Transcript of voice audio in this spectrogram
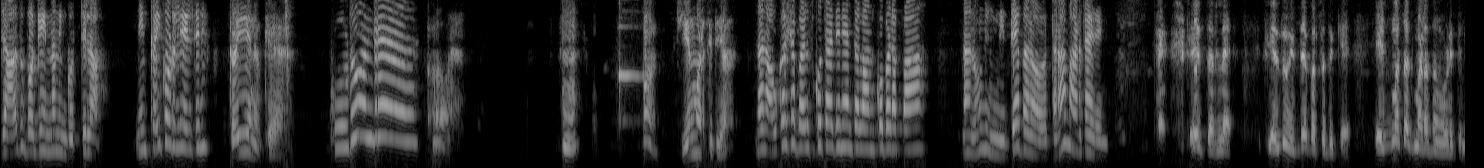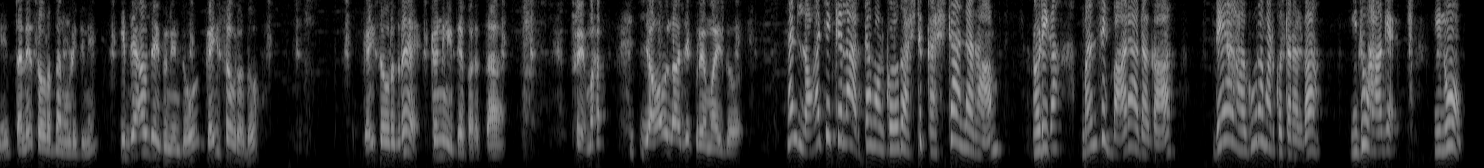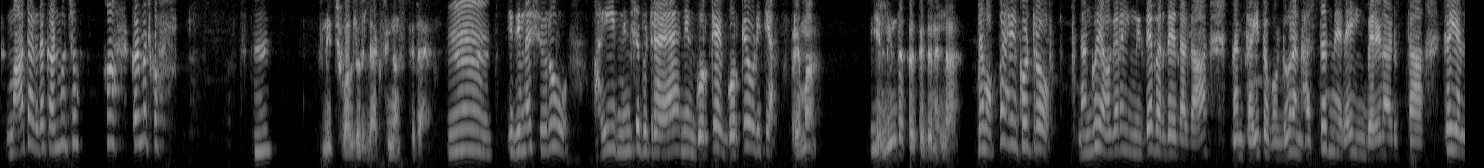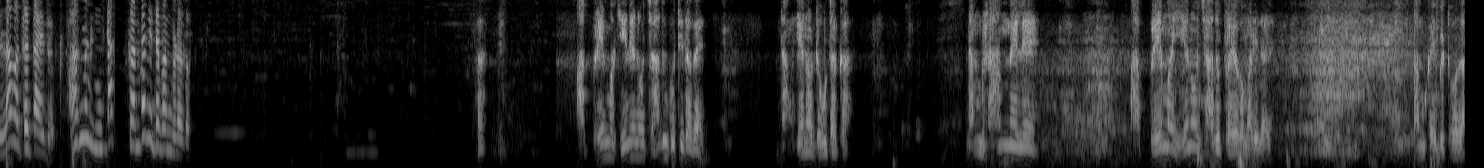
ಜಾದು ಬಗ್ಗೆ ಇನ್ನ ನಿಂಗ್ ಗೊತ್ತಿಲ್ಲ. ನಿನ್ ಕೈ ಕೊಡಲು ಹೇಳ್ತೀನಿ. ಕೈ ಏನಕ್ಕೆ? ಕೊಡು ಅಂದ್ರೆ ಹ್ಮ್. ಹಾ ಏನ್ ಮಾಡ್ತಿದ್ಯಾ? ನಾನು ಅವಕಾಶ ಬಳಸ್ಕೊತಾ ಇದೀನಿ ಅಂತಲ್ಲ ಅನ್ಕೋಬೇಡಪ್ಪ. ನಾನು ನಿಂಗ್ ನಿದ್ದೆ ಬರೋ ತರ ಮಾಡ್ತಾ ಇದೀನಿ ಏ ತರ್ಲೆ. ಎಲ್ರು ನಿದ್ದೆ ಬರ್ಸೋದಕ್ಕೆ. ಹೆಡ್ ಮಸಾಜ್ ಮಾಡೋದನ್ನ ನೋಡಿದ್ದೀನಿ ತಲೆ ಸವರೋದನ್ನ ನೋಡಿದ್ದೀನಿ. ಇದ್ಯಾವ್ದೇ ಇದು ನಿಂದು? ಕೈ ಸವರೋದು? ಕೈ ಸವರಿದ್ರೆ ಕಣ್ಣಿಗೆ ನಿದ್ದೆ ಬರುತ್ತಾ? ಪ್ರೇಮ ಯಾವ ಲಾಜಿಕ್ ಪ್ರೇಮ ಇದು? ನನ್ ಲಾಜಿಕ್ ಎಲ್ಲ ಅರ್ಥ ಮಾಡ್ಕೊಳ್ಳೋದು ಅಷ್ಟು ಕಷ್ಟ ಅಲ್ಲ ರಾಮ್. ನೋಡೀಗ ಮನ್ಸಿಗ್ ಭಾರ ಆದಾಗ ದೇಹ ಹಗೂರ ಮಾಡ್ಕೋತಾರಲ್ವಾ? ಇದು ಹಾಗೆ. ನೀನು ಮಾತಾಡದ ಕಣ್ಮುಚ್ಚು. ಹಾ ಕಣ್ಮುಚ್ಕೋ. ಹ್ಮ್? ನಿಜವಾಗ್ಲೂ ರಿಲ್ಯಾಕ್ಸಿಂಗ್ ಅನ್ಸ್ತಿದೆ. ಹ್ಮ್ ಇದನ್ನ ಶುರು. ಐದ್ ನಿಮಿಷ ಬಿಟ್ರೆ ನೀನ್ ಗೊರ್ಕೆ ಗೊರ್ಕೆ ಹೊಡಿತೀಯ? ಪ್ರೇಮ ಎಲ್ಲಿಂದ ಕಲ್ತಿದ್ದನೆಲ್ಲ ನಮ್ಮಪ್ಪ ಹೇಳ್ಕೊಟ್ರು. ನಂಗೂ ಯಾವಾಗಾರ ಹಿಂಗ್ ನಿದ್ದೆ ಬರ್ದೇ ಇದ್ದಾಗ ನನ್ ಕೈ ತಗೊಂಡು ನನ್ ಹಸ್ತದ ಮೇಲೆ ಹಿಂಗ್ ಬೆರಳಾಡಿಸ್ತಾ ಕೈ ಎಲ್ಲಾ ಒತ್ತುತ್ತಾ ಇದ್ರು. ಆಗ ನಂಗೆ ಟಕ್ ಅಂತ ನಿದ್ದೆ ಬಂದ್ಬಿಡೋದು. ಆ ಪ್ರೇಮಕ್ಕೆ ಏನೇನೋ ಜಾದು ಗೊತ್ತಿದಾವೆ. ನಮ್ಗೇನೋ ಡೌಟ್ ಅಕ್ಕ. ನಮ್ ರಾಮ್ ಮೇಲೆ ಆ ಪ್ರೇಮ ಏನೋ ಜಾದು ಪ್ರಯೋಗ ಮಾಡಿದಾಳೆ. ನಮ್ ಕೈ ಬಿಟ್ಟು ಹೋದ.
